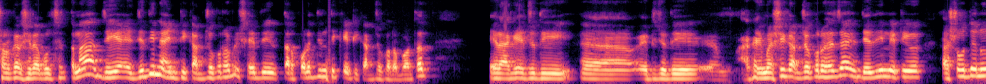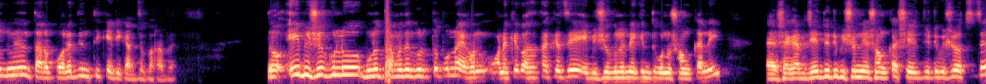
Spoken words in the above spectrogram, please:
সরকার সেটা বলছে না, যে যেদিন আইনটি কার্যকর হবে, সেদিন তার পরের দিন থেকে এটি কার্যকর হবে। অর্থাৎ, এর আগে যদি এটি যদি আগামী মাসেই কার্যকর হয়ে যায়, যেদিন এটি রাষ্ট্রপতি অনুমোদন তার পরের দিন থেকে এটি কার্যকর হবে। তো এই বিষয়গুলো মূলত আমাদের গুরুত্বপূর্ণ। এখন অনেকের কথা থাকে যে, এই বিষয়গুলো নিয়ে কিন্তু কোনো শঙ্কা নেই। সেখানে যে দুটি বিষয় নিয়ে শঙ্কা, সেই দুটি বিষয় হচ্ছে যে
